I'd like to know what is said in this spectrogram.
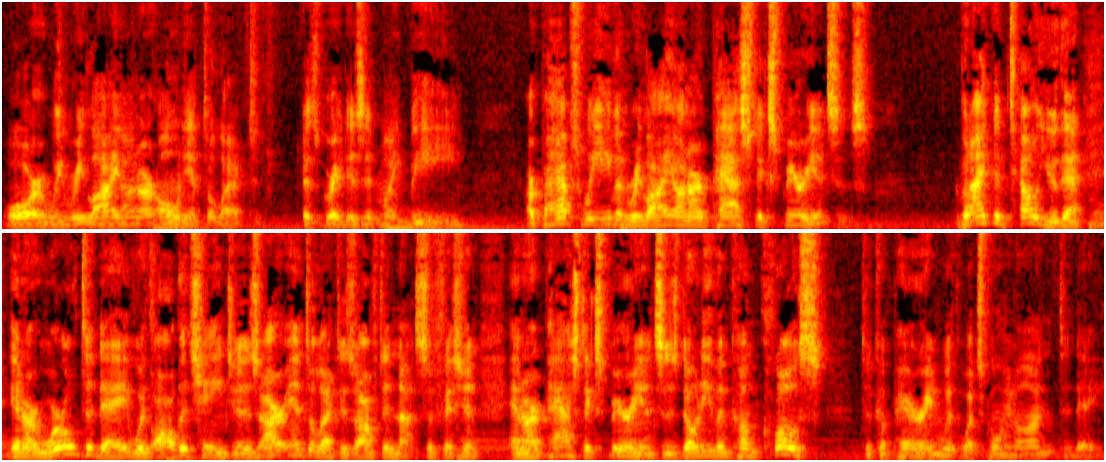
Or we rely on our own intellect, as great as it might be, or perhaps we even rely on our past experiences. But I could tell you that in our world today, with all the changes, our intellect is often not sufficient, and our past experiences don't even come close to comparing with what's going on today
